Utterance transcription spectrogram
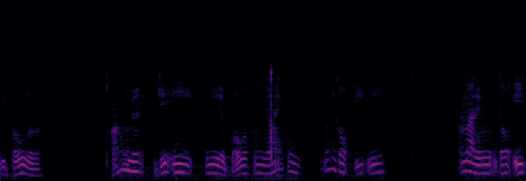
Ebola. I don't wanna get any any Ebola from you. I ain't gonna you ain't gonna eat me. I'm not even gonna eat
